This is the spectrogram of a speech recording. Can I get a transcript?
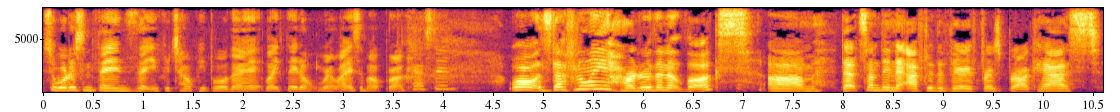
So what are some things that you could tell people that like they don't realize about broadcasting? Well, it's definitely harder than it looks. Um, that's something that after the very first broadcast,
